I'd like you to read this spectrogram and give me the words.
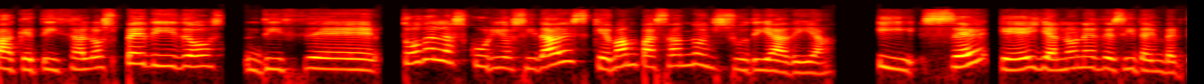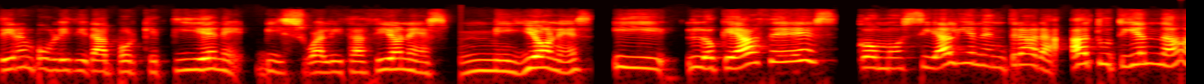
paquetiza los pedidos, dice todas las curiosidades que van pasando en su día a día y sé que ella no necesita invertir en publicidad porque tiene visualizaciones millones y lo que hace es como si alguien entrara a tu tienda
